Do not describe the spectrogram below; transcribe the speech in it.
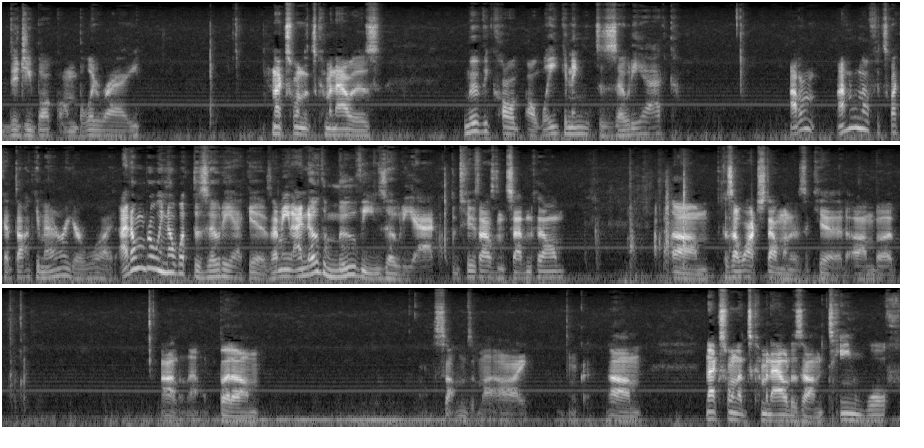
digibook on Blu-ray. Next one that's coming out is a movie called Awakening the Zodiac. I don't I don't know if it's like a documentary or what. I don't really know what the Zodiac is. I mean, I know the movie Zodiac, the 2007 film. Um, because I watched that one as a kid. Um, but I don't know. But um something's in my eye. Okay. Um Next one that's coming out is um, Teen Wolf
